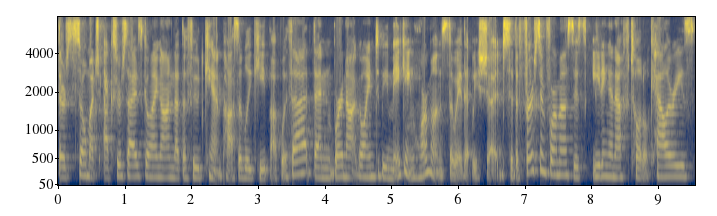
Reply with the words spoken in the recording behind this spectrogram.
there's so much exercise going on that the food can't possibly keep up with that, then we're not going to be making hormones the way that we should. So the first and foremost is eating enough total calories.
